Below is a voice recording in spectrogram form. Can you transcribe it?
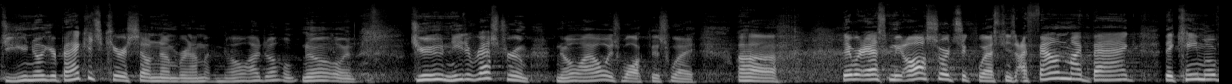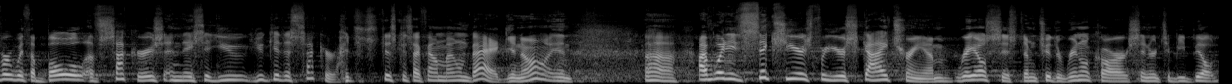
do you know your baggage carousel number? And I'm like, no, I don't, no. And do you need a restroom? No, I always walk this way. Uh, they were asking me all sorts of questions. I found my bag. They came over with a bowl of suckers and they said, You, you get a sucker. just because I found my own bag, you know? And uh, I've waited six years for your SkyTram rail system to the rental car center to be built.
